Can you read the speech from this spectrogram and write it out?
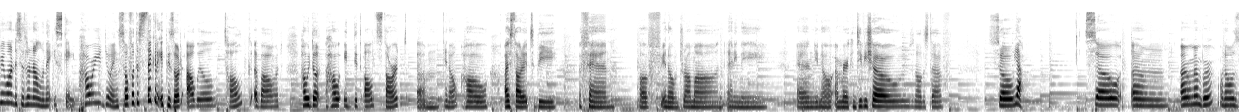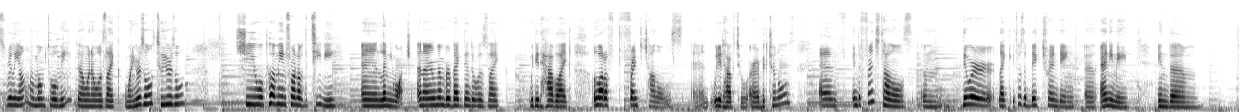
everyone, this is Luna Luna Escape. How are you doing? So for the second episode, I will talk about how it do, how it did all start. Um, you know how I started to be a fan of you know drama and anime and you know American TV shows and all this stuff. So yeah. So um, I remember when I was really young, my mom told me that when I was like one years old, two years old she will put me in front of the TV and let me watch. And I remember back then there was like we did have like a lot of French channels and we did have two Arabic channels. And in the French channels, um, they were like it was a big trending uh, anime in the um,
